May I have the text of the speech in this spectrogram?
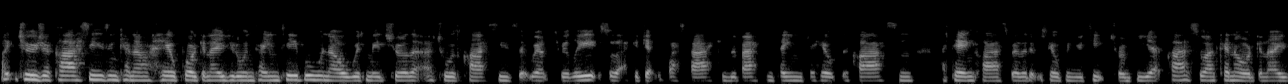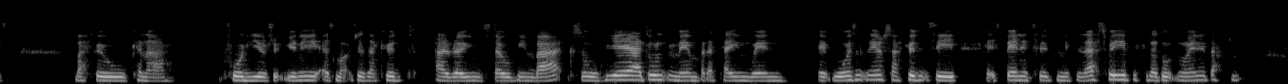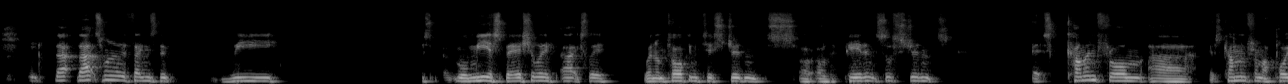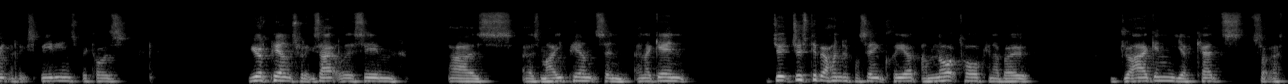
like choose your classes and kind of help organise your own timetable. And I always made sure that I chose classes that weren't too late so that I could get the bus back and be back in time to help the class and attend class, whether it was helping you teach or be at class. So I kind of organised my full kind of four years at uni as much as I could around still being back. So yeah, I don't remember a time when it wasn't there. So I couldn't say it's benefited me this way because I don't know any different. That that's one of the things that we well, me especially, actually, when I'm talking to students or, or the parents of students, it's coming from a, it's coming from a point of experience because your parents were exactly the same as as my parents, and and again, ju- just to be hundred percent clear, I'm not talking about dragging your kids sort of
